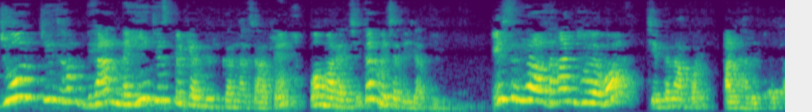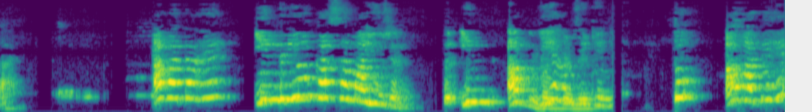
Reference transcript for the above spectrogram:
जो चीज़ हम ध्यान नहीं जिस पे केंद्रित करना चाहते हैं वो हमारे चेतन में चली जाती है। इसलिए अवधान जो है वह चेतना पर आधारित होता है। अब आता है इंद्रियों का समायोजन। तो इन अब ये हम सीखेंगे। तो अब आते हैं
